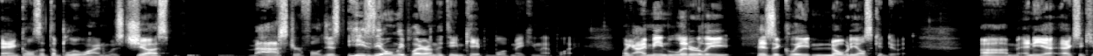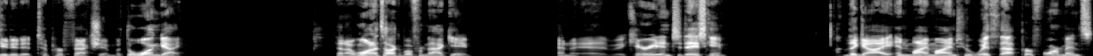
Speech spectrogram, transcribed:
ankles at the blue line was just masterful. Just he's the only player on the team capable of making that play. Like I mean, literally, physically, nobody else could do it. Um, and he executed it to perfection. But the one guy that I want to talk about from that game, and uh, carried in today's game, the guy in my mind who, with that performance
